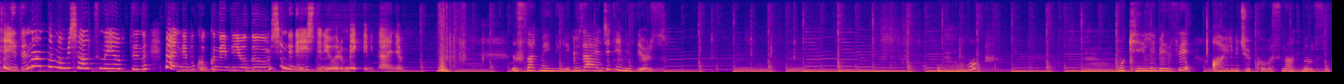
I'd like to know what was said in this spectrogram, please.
Teyzen anlamamış altına yaptığını. Ben de bu koku ne diyordum. Şimdi değiştiriyorum. Bekle bir tanem. Islak mendille güzelce temizliyoruz. Hop. Bu kirli bezi ayrı bir çöp kovasına atmalısın.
